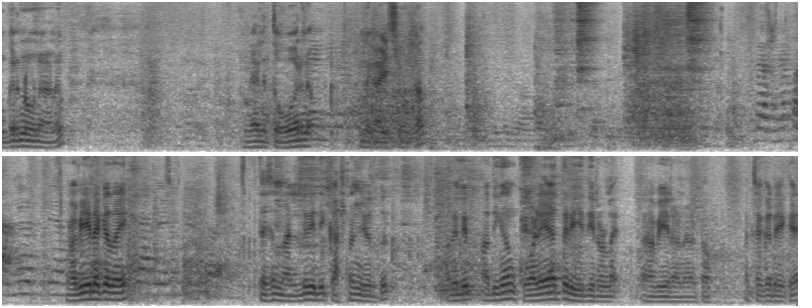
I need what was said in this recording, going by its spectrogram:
ഉഗ്രൻ ഊണാണ്. എന്തായാലും തോരൻ ഒന്ന് കഴിച്ചു നോക്കാം. അവിയലൊക്കെ നായി അത്യാവശ്യം നല്ല രീതിയിൽ കഷ്ണം ചേർത്ത് അതിലും അധികം കുഴയാത്ത രീതിയിലുള്ള അവിയലാണ് കേട്ടോ. പച്ചക്കറിയൊക്കെ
